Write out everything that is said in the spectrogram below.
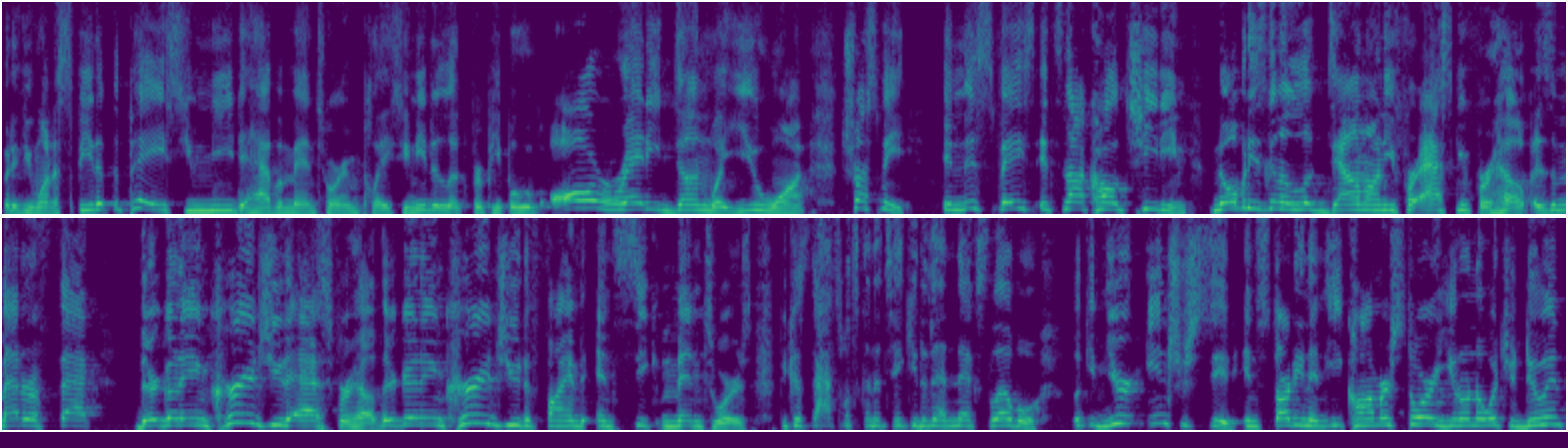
but if you want to speed up the pace, you need to have a mentor in place. You need to look for people who've already done what you want. Trust me, in this space, it's not called cheating. Nobody's going to look down on you for asking for help. As a matter of fact, they're going to encourage you to ask for help. They're going to encourage you to find and seek mentors because that's what's going to take you to that next level. Look, if you're interested in starting an e-commerce store, you don't know what you're doing,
